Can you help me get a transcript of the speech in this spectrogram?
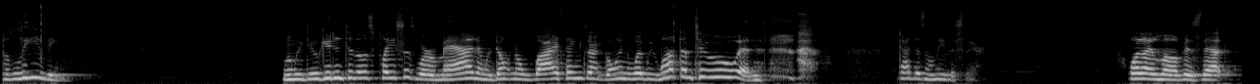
believing. When we do get into those places we're mad and we don't know why things aren't going the way we want them to, and God doesn't leave us there. What I love is that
